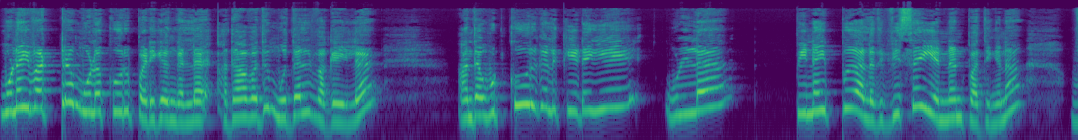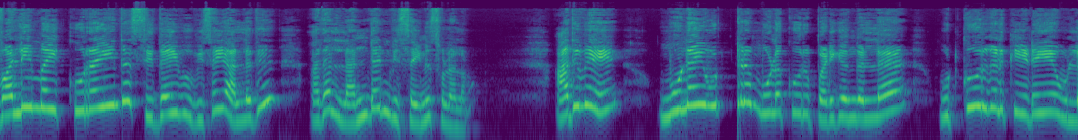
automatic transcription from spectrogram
முனைவற்ற மூலக்கூறு படிகங்களில் அதாவது முதல் வகையில் அந்த உட்கூறுகளுக்கு இடையே உள்ள பிணைப்பு அல்லது விசை என்னன்னு பார்த்தீங்கன்னா வலிமை குறைந்த சிதைவு விசை அல்லது அதை லண்டன் விசைன்னு சொல்லலாம். அதுவே முனைவுற்ற மூலக்கூறு படிகங்களில் உட்கூறுகளுக்கு இடையே உள்ள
